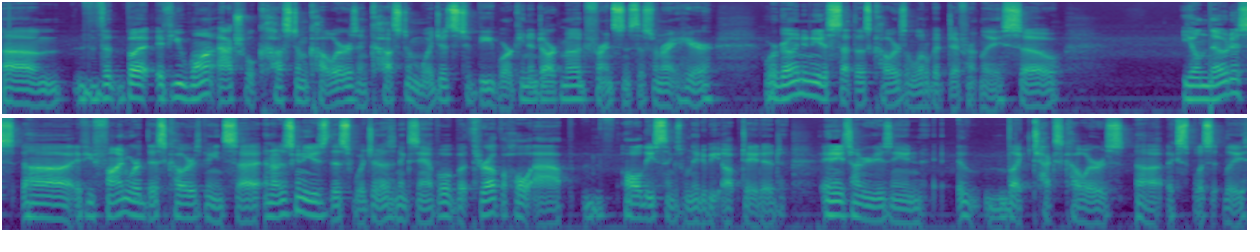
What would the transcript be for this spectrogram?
Um, the, but if you want actual custom colors and custom widgets to be working in dark mode, for instance, this one right here, we're going to need to set those colors a little bit differently. So you'll notice uh, if you find where this color is being set, and I'm just going to use this widget as an example, but throughout the whole app, all these things will need to be updated anytime you're using like text colors uh, explicitly.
